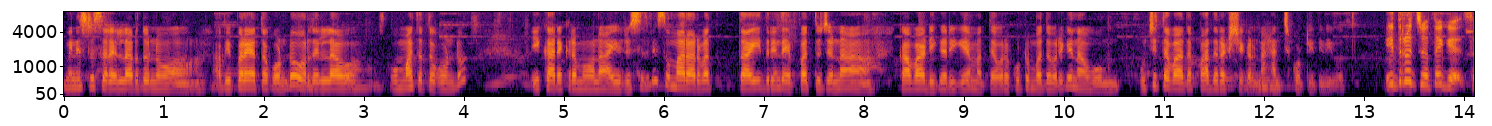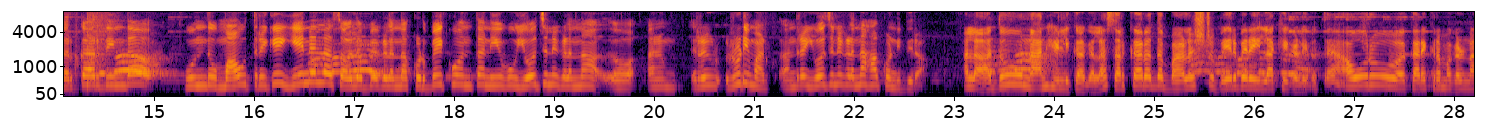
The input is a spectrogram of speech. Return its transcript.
ಮಿನಿಸ್ಟರ್ ಸರ್ ಎಲ್ಲರದ್ದು ಅಭಿಪ್ರಾಯ ತಗೊಂಡು ಅವ್ರದ್ದೆಲ್ಲ ಒಮ್ಮತ ತಗೊಂಡು ಈ ಕಾರ್ಯಕ್ರಮವನ್ನು ಆಯೋಜಿಸಿದ್ವಿ. ಸುಮಾರು ಅರವತ್ತೈದರಿಂದ ಎಪ್ಪತ್ತು ಜನ ಕವಾಡಿಗರಿಗೆ ಮತ್ತು ಅವರ ಕುಟುಂಬದವರಿಗೆ ನಾವು ಉಚಿತವಾದ ಪಾದರಕ್ಷೆಗಳನ್ನ ಹಂಚಿಕೊಟ್ಟಿದ್ದೀವಿ ಇವತ್ತು. ಇದ್ರ ಜೊತೆಗೆ ಸರ್ಕಾರದಿಂದ ಒಂದು ಮಾವುತರಿಗೆ ಏನೆಲ್ಲ ಸೌಲಭ್ಯಗಳನ್ನು ಕೊಡಬೇಕು ಅಂತ ನೀವು ಯೋಜನೆಗಳನ್ನು ರೂಢಿ ಮಾಡ್ ಅಂದ್ರೆ ಯೋಜನೆಗಳನ್ನು ಹಾಕೊಂಡಿದ್ದೀರಾ? ಅಲ್ಲ ಅದು ನಾನು ಹೇಳಲಿಕ್ಕಾಗಲ್ಲ. ಸರ್ಕಾರದ ಬಹಳಷ್ಟು ಬೇರೆ ಬೇರೆ ಇಲಾಖೆಗಳಿರುತ್ತೆ. ಅವರು ಕಾರ್ಯಕ್ರಮಗಳನ್ನ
